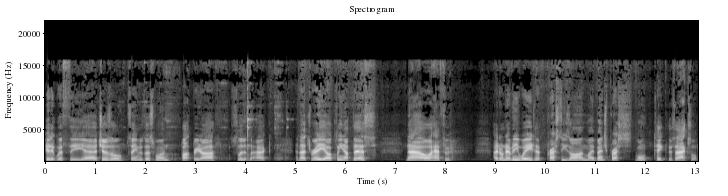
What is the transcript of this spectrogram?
hit it with the uh, chisel, same as this one, popped right off, slid it back, and that's ready. I'll clean up this. Now I have to, I don't have any way to press these on. My bench press won't take this axle.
